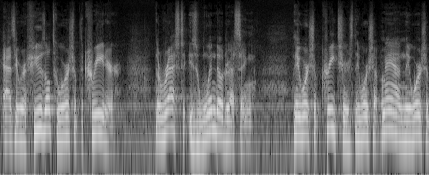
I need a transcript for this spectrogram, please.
as a refusal to worship the Creator. The rest is window dressing. They worship creatures, they worship man, they worship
